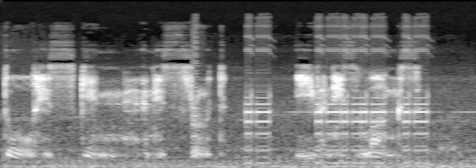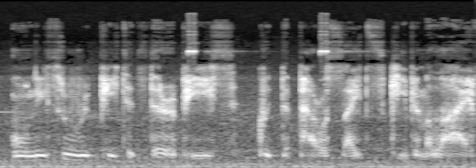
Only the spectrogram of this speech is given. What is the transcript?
stole his skin and his throat, even his lungs. Only through repeated therapies could the parasites keep him alive.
